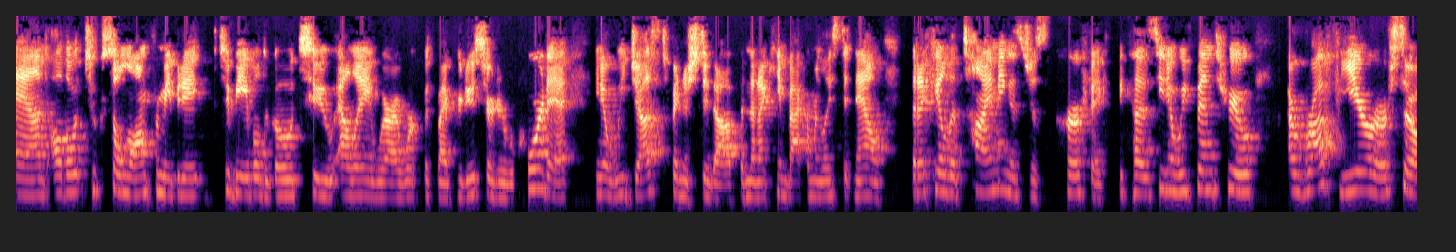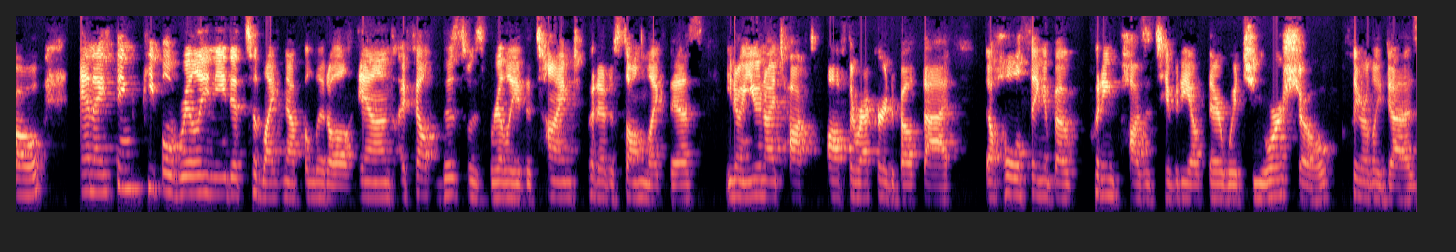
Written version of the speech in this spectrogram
And although it took so long for me to be able to go to LA where I work with my producer to record it, you know, we just finished it up and then I came back and released it now. But I feel the timing is just perfect because, you know, we've been through a rough year or so. And I think people really needed to lighten up a little. And I felt this was really the time to put out a song like this. You know, you and I talked off the record about that the whole thing about putting positivity out there, which your show clearly does.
